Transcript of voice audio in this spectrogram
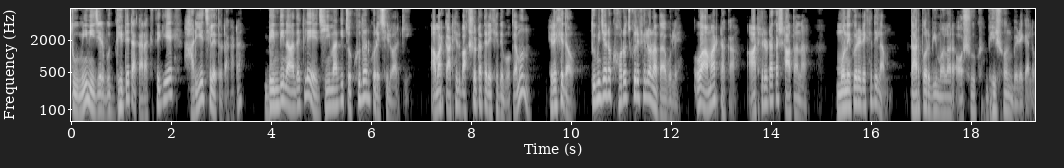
তুমি নিজের বুদ্ধিতে টাকা রাখতে গিয়ে হারিয়েছিলে তো টাকাটা। বিন্দি না দেখলে ঝিমাগি চক্ষুদান করেছিল আর কি। আমার কাঠের বাক্সটাতে রেখে দেব, কেমন? রেখে দাও, তুমি যেন খরচ করে ফেলো না তা বলে। ও আমার টাকা। আঠেরো টাকা সাত আনা। মনে করে রেখে দিলাম। তারপর বিমলার অসুখ ভীষণ বেড়ে গেল।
